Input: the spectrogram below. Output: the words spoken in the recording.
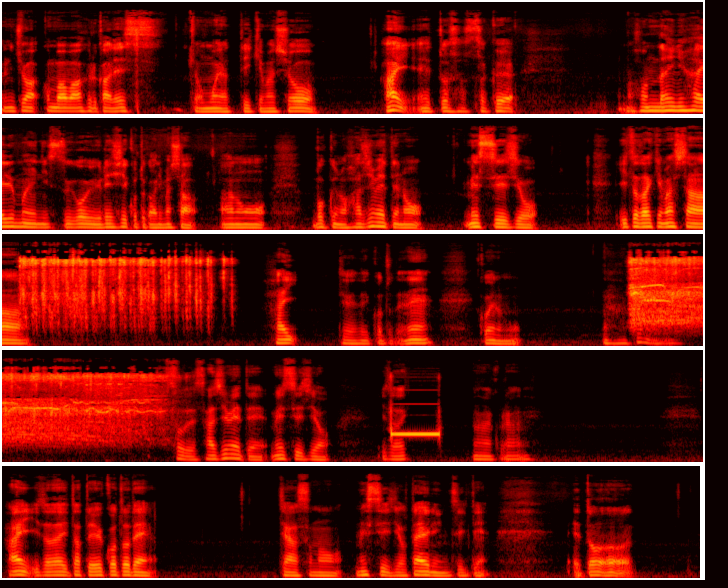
こんにちは、こんばんは、古川です。今日もやっていきましょう。はい、えっと、早速、本題に入る前にすごい嬉しいことがありました。あの、僕の初めてのメッセージをいただきました。はい。ということでね、こういうのも、そうです。初めてメッセージをいただき、あーこれはね。はい、いただいたということで、じゃあそのメッセージ、お便りについて、えっと、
